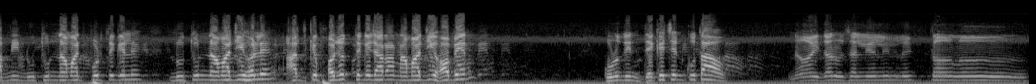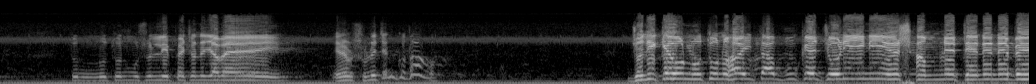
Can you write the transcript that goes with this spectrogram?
আপনি নতুন নামাজ পড়তে গেলে, নতুন নামাজি হলে, আজকে ফজর থেকে যারা নামাজি হবেন, কোনোদিন দেখেছেন কোথাও? নতুন মুসল্লি পেছনে যাবে। এরকম শুনেছেন কোথাও? যদি কেউ নতুন হয় তা বুকে জড়িয়ে নিয়ে সামনে টেনে নেবে।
